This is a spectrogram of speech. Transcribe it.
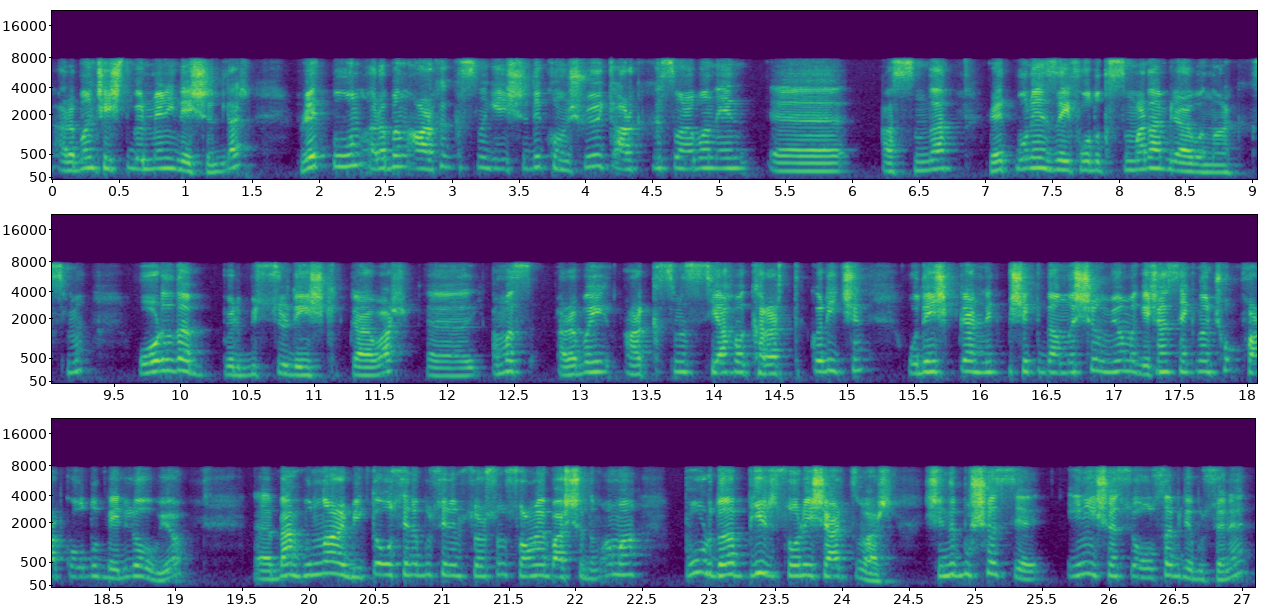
arabanın çeşitli bölümlerini değiştirdiler. Red Bull'un arabanın arka kısmını geliştirdiği konuşuluyor ki arka kısmı arabanın en e, aslında Red Bull'un en zayıf olduğu kısımlardan bir arabanın arka kısmı. Orada da böyle bir sürü değişiklikler var. Ee, ama arabayı arka kısmını siyah ve kararttıkları için o değişiklikler net bir şekilde anlaşılmıyor ama geçen seneden çok farklı olduğu belli oluyor. Ee, ben bunlarla birlikte o sene bu senin sorusunu sormaya başladım ama burada bir soru işareti var. Şimdi bu şasi en iyi şasi olsa bile bu sene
